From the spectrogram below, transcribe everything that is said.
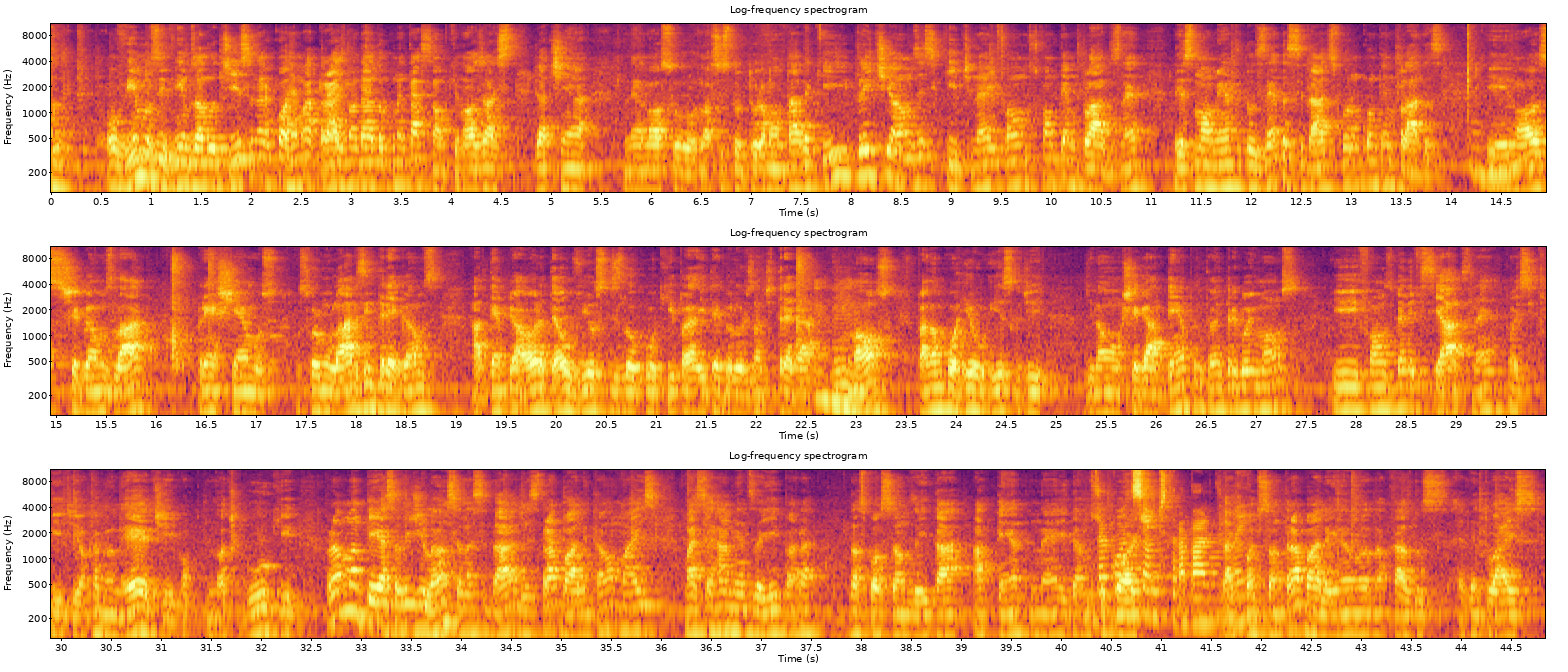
ouvimos e vimos a notícia, né, corremos atrás de mandar a documentação, porque nós já, já tinha né, nosso, nossa estrutura montada aqui e pleiteamos esse kit, né, e fomos contemplados, né, nesse momento 200 cidades foram contempladas. Uhum. E nós chegamos lá, preenchemos os formulários, entregamos a tempo e a hora, até o Vil se deslocou aqui para ir até Belo Horizonte entregar uhum. em mãos, para não correr o risco de, de não chegar a tempo, então entregou em mãos e fomos beneficiados né, com esse kit, uma caminhonete, com notebook, para manter essa vigilância na cidade, esse trabalho. Então, mais, mais ferramentas aí para nós possamos aí estar atentos né, e dando da suporte. Da condição de trabalho também. Da condição de trabalho aí, né, no, no caso dos eventuais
